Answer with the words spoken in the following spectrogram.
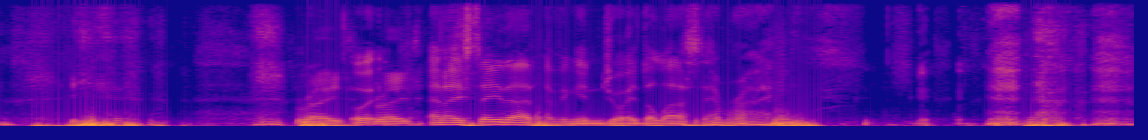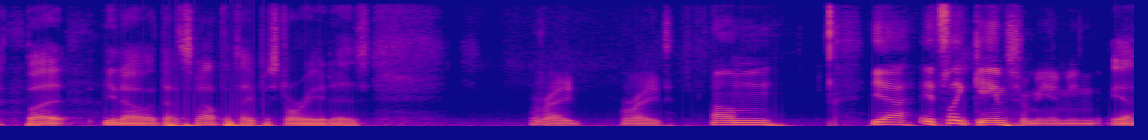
right. Right. And I say that having enjoyed the Last Samurai. but you know that's not the type of story it is. Right, right. Um, yeah, it's like games for me. I mean, Yeah.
